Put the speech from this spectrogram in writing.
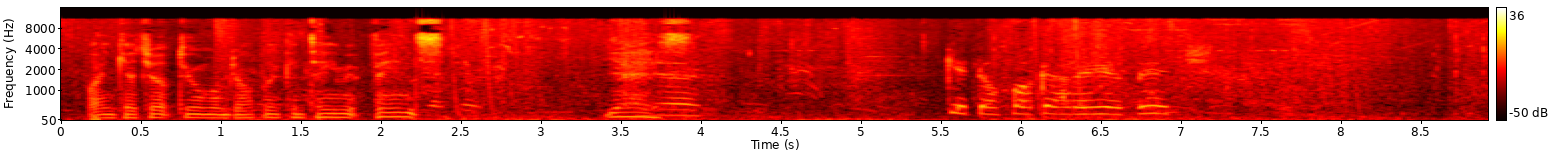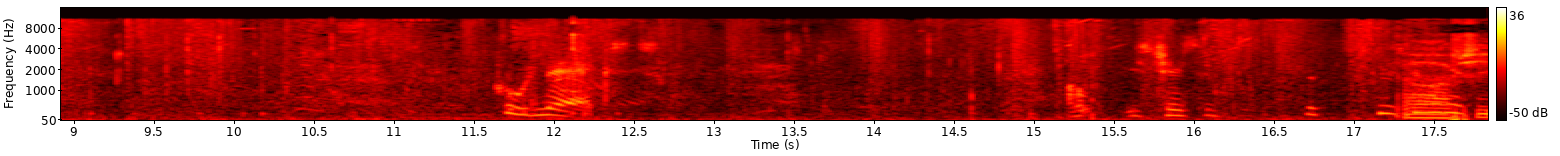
If I can catch up to him, I'm dropping a containment fence. Yes. Get the fuck out of here, bitch. Who's next? Oh, he's chasing. He's Oh, doing if it. she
